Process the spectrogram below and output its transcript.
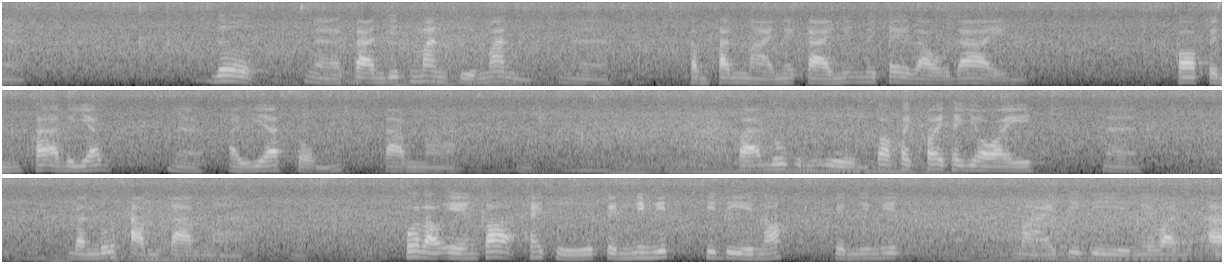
นะเลิกนะการยึดมั่นถือมั่นนะสำคัญหมายในกายนี้ไม่ใช่เราได้นะ ก็เป็นพระอริยนะอริยสงฆ์ตามมาพระรูปอื่นๆ ก็ค่อยๆทยอยนะบรรลุธรรมตามมา พวกเราเองก็ให้ถือเป็นนิมิตที่ดีเนาะเป็นนิมิตหมายที่ดีในวันอา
